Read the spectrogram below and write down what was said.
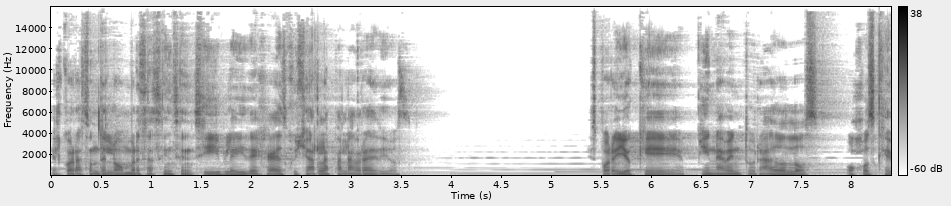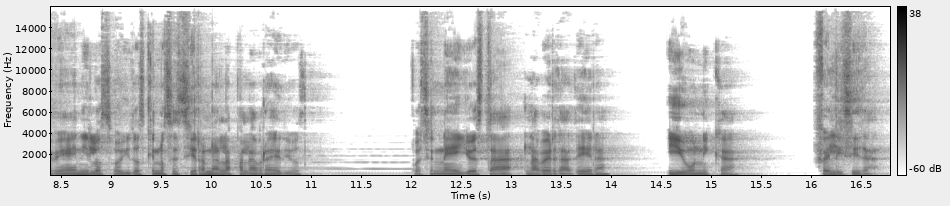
El corazón del hombre se hace insensible y deja de escuchar la palabra de Dios. Es por ello que bienaventurados los ojos que ven y los oídos que no se cierran a la palabra de Dios, pues en ello está la verdadera y única felicidad.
